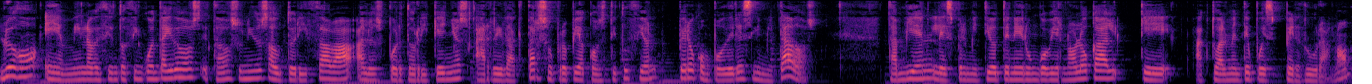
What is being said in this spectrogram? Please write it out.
Luego, en 1952, Estados Unidos autorizaba a los puertorriqueños a redactar su propia constitución, pero con poderes limitados. También les permitió tener un gobierno local que actualmente pues perdura, ¿no?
